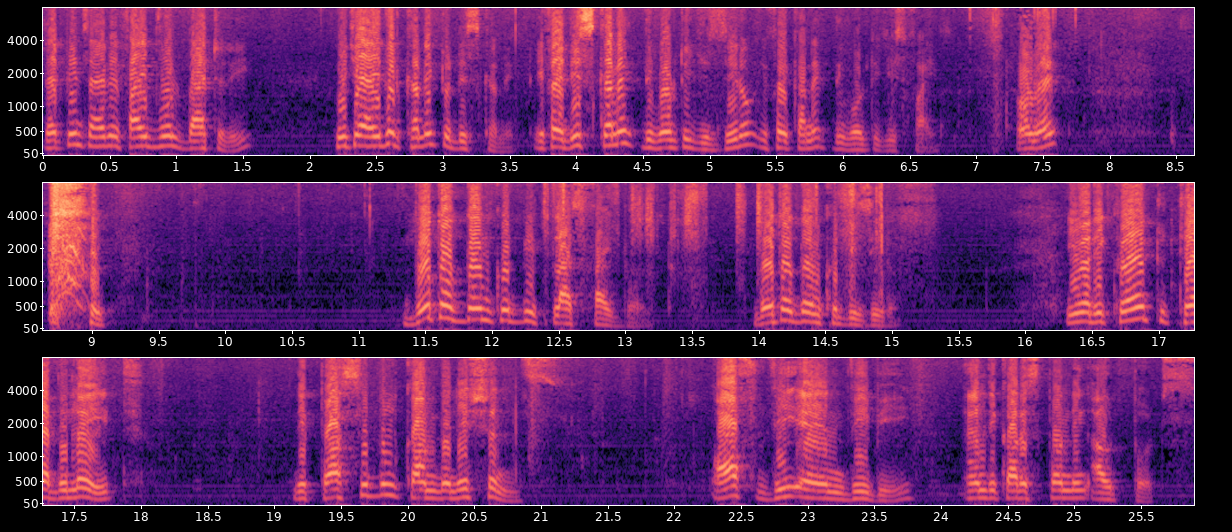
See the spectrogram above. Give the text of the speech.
That means I have a 5 volt battery which I either connect or disconnect. If I disconnect the voltage is 0, if I connect the voltage is 5. Alright. Both of them could be plus 5 volt, both of them could be 0. You are required to tabulate the possible combinations of VA and VB and the corresponding outputs.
